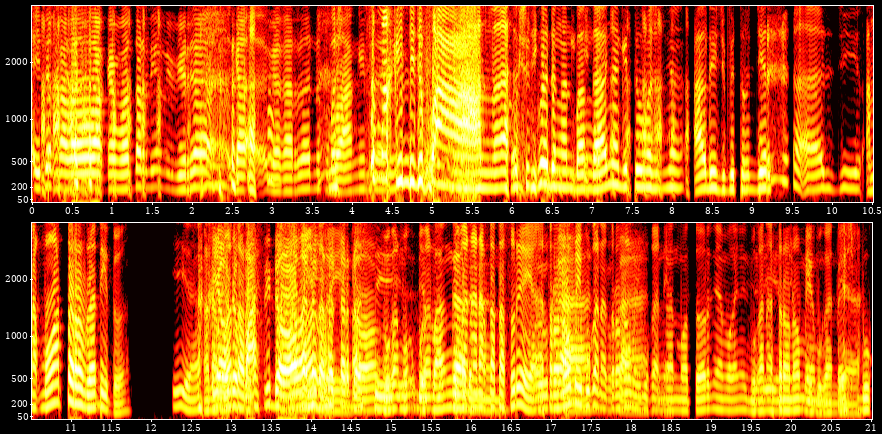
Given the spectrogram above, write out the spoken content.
itu kalau pakai motor dia bibirnya gak gak kebawa angin Semakin di depan. Maksud gua dengan bangganya gitu maksudnya Aldi Jupiter Jet. Anjir. Anak motor berarti itu. Iya. Anak ya udah motor. pasti dong Anak anak motor, motor, iya. dong Pasti. Bukan bukan bangga bukan anak dengan- tata surya ya, Bukan, astronomi bukan bukan. astronomi bukan ya. dengan motornya makanya Bukan jadi astronomi, bukan. Facebook.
